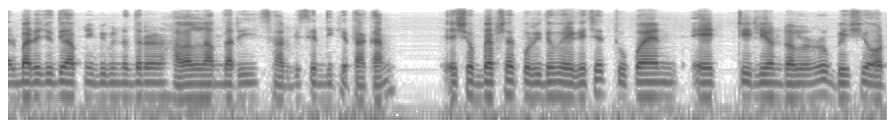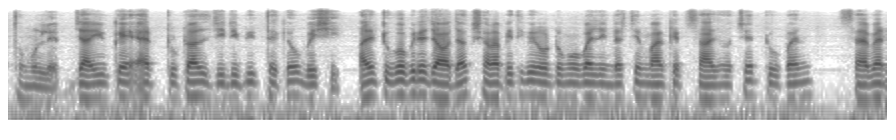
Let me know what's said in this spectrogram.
এর বাইরে যদি আপনি বিভিন্ন ধরনের হালাল নামদারি সার্ভিসের দিকে তাকান এসব ব্যবসার পরিধি হয়ে গেছে। টু পয়েন্ট এইট ট্রিলিয়ন ডলারেরও বেশি অর্থমূল্যের, যা ইউকে এর টোটাল জিডিপির থেকেও বেশি। আর একটু গভীরে যাওয়া যাক, সারা পৃথিবীর অটোমোবাইল ইন্ডাস্ট্রির মার্কেট সাইজ হচ্ছে two point seven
